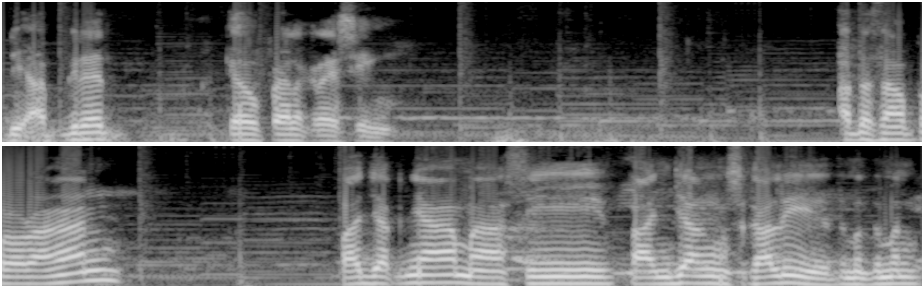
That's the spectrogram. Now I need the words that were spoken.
di upgrade ke velg racing. Atas nama perorangan pajaknya masih panjang sekali teman-teman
